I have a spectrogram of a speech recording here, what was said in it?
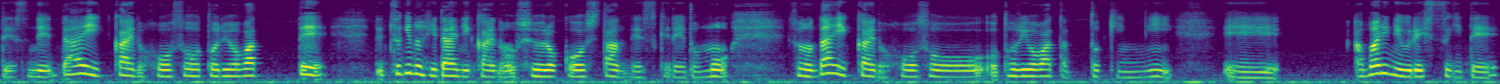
ですね、第1回の放送を撮り終わって、で、次の日第2回の収録をしたんですけれども、その第1回の放送を撮り終わった時に、えー、あまりに嬉しすぎて、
